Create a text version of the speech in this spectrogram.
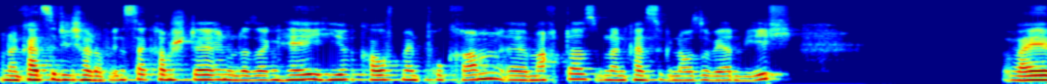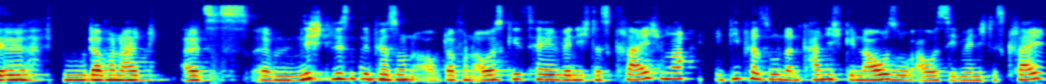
Und dann kannst du dich halt auf Instagram stellen und da sagen, hey, hier kauft mein Programm, äh, mach das und dann kannst du genauso werden wie ich weil du davon halt als ähm, nicht wissende Person auch davon ausgehst, hey, wenn ich das Gleiche mache wie die Person, dann kann ich genauso aussehen. Wenn ich das Gleiche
